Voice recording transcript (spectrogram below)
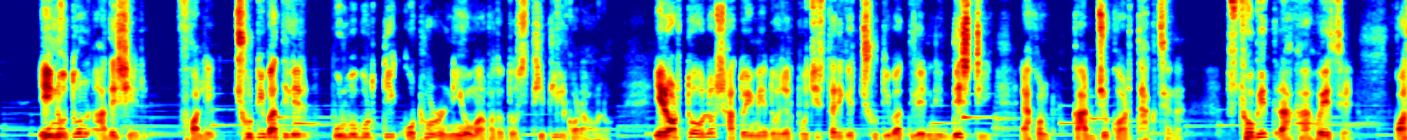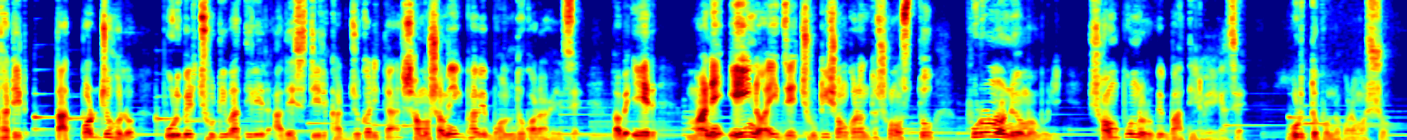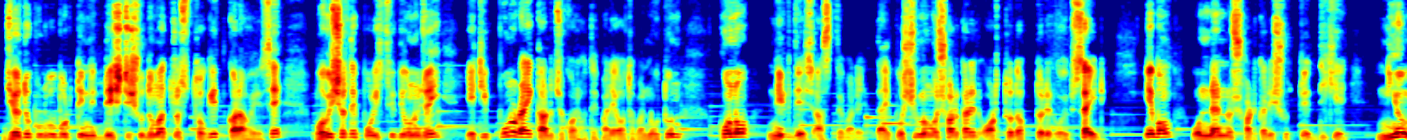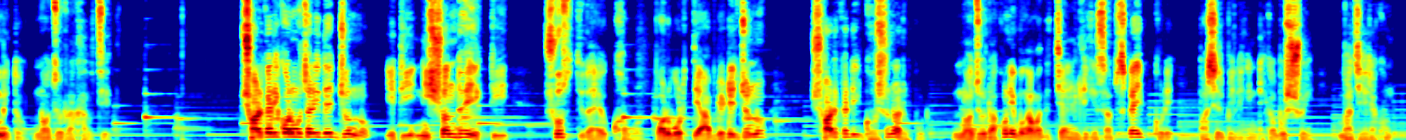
এই নতুন আদেশের ফলে ছুটি বাতিলের পূর্ববর্তী কঠোর নিয়ম আপাতত স্থিতিল করা হলো। এর অর্থ হলো সাতই মে দু হাজার পঁচিশ তারিখের ছুটি বাতিলের নির্দেশটি এখন কার্যকর থাকছে না। স্থগিত রাখা হয়েছে। কথাটির তাৎপর্য হলো, পূর্বের ছুটি বাতিলের আদেশটির কার্যকারিতা সমসাময়িকভাবে বন্ধ করা হয়েছে। তবে এর মানে এই নয় যে ছুটি সংক্রান্ত সমস্ত পুরনো নিয়মাবলী সম্পূর্ণরূপে বাতিল হয়ে গেছে। গুরুত্বপূর্ণ পরামর্শ। যেহেতু পূর্ববর্তী নির্দেশটি শুধুমাত্র স্থগিত করা হয়েছে, ভবিষ্যতে পরিস্থিতি অনুযায়ী এটি পুনরায় কার্যকর হতে পারে অথবা নতুন কোনো নির্দেশ আসতে পারে। তাই পশ্চিমবঙ্গ সরকারের অর্থ দপ্তরের ওয়েবসাইট এবং অন্যান্য সরকারি সূত্রের দিকে নিয়মিত নজর রাখা উচিত। সরকারি কর্মচারীদের জন্য এটি নিঃসন্দেহে একটি স্বস্তিদায়ক খবর। পরবর্তী আপডেটের জন্য সরকারি ঘোষণার উপর নজর রাখুন এবং আমাদের চ্যানেলটিকে সাবস্ক্রাইব করে পাশের বেলাইকনটিকে অবশ্যই বাজিয়ে রাখুন।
